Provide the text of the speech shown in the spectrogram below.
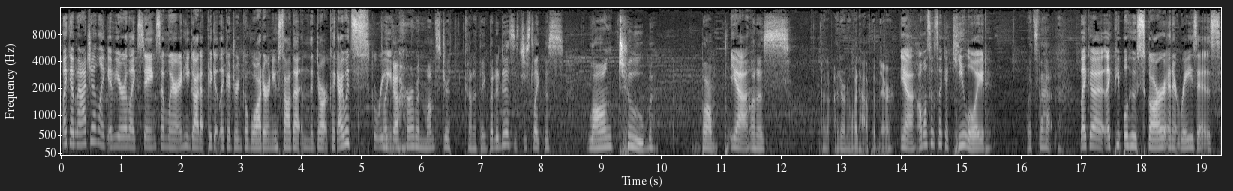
like imagine like if you're like staying somewhere and he got up to get like a drink of water and you saw that in the dark. Like I would scream. Like a Herman Munster th- kind of thing. But it is. It's just like this long tube bump Yeah. on his. I don't know what happened there. yeah, almost looks like a keloid. What's that? Like a like people who scar and it raises.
